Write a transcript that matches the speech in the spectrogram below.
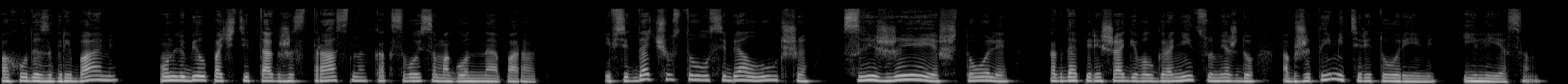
Походы за грибами он любил почти так же страстно, как свой самогонный аппарат. И всегда чувствовал себя лучше, свежее, что ли, когда перешагивал границу между обжитыми территориями и лесом.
